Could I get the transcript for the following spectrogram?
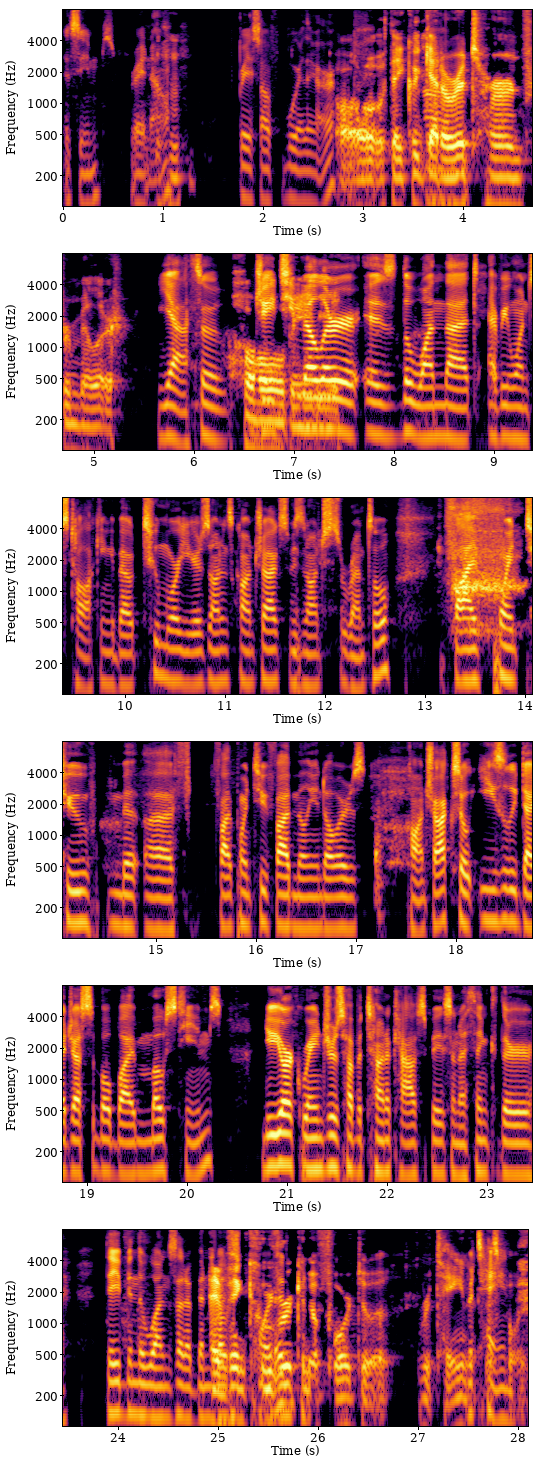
It seems right now, Mhm. based off of where they are. Oh, they could get a Um, return for Miller. Yeah. So Oh, JT baby. Miller is the one that everyone's talking about. Two more years on his contract, so he's not just a rental. Five point two, uh, five point two five million dollars contract, so easily digestible by most teams. New York Rangers have a ton of cap space, and I think they're they've been the ones that have been And Vancouver supported. can afford to uh, retain, Retain. at this point.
